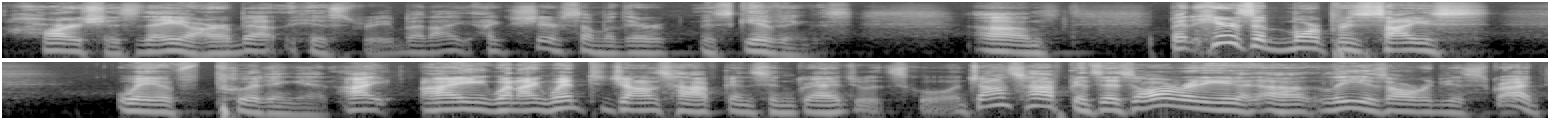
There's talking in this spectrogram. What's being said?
harsh as they are about history, but I, I share some of their misgivings. Um, but here's a more precise way of putting it. I, I when I went to Johns Hopkins in graduate school, and Johns Hopkins, as already uh, Lee has already described,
